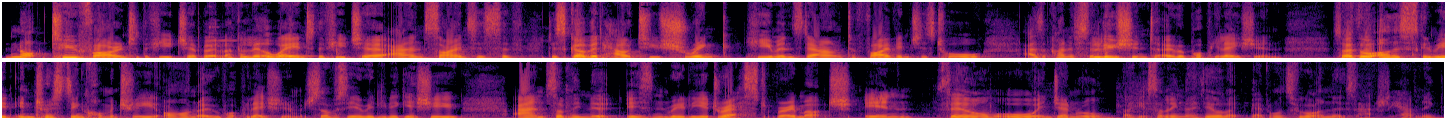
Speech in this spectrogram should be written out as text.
not too far into the future, but like a little way into the future, and scientists have discovered how to shrink humans down to five inches tall as a kind of solution to overpopulation. So I thought, oh, this is going to be an interesting commentary on overpopulation, which is obviously a really big issue and something that isn't really addressed very much in film or in general. Like it's something I feel like everyone's forgotten that's actually happening.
